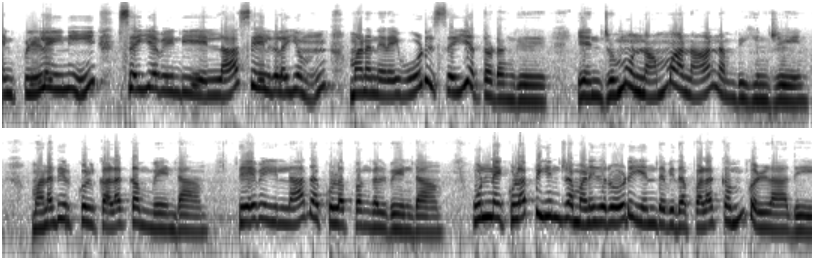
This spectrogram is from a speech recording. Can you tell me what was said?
என் பிள்ளை நீ செய்ய வேண்டிய எல்லா செயல்களையும் மனநிறைவோடு செய்ய தொடங்கு என்றும் உன் அம்மா நான் நம்புகின்றேன். மனதிற்குள் கலக்கம் வேண்டாம் தேவையில்லாத குழப்பங்கள் வேண்டாம். உன்னை குழப்புகின்ற மனிதரோடு எந்தவித பழக்கம் கொள்ளாதே.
